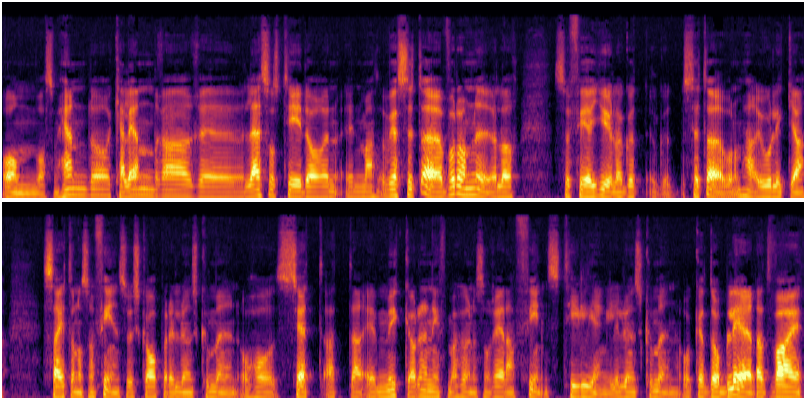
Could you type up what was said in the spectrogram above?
om vad som händer, kalendrar, eh, läsårstider. En, en vi har sett över dem nu, eller Sofia Gyll har gått, gått, sett över de här olika sajterna som finns och är skapade i Lunds kommun och har sett att det är mycket av den informationen som redan finns tillgänglig i Lunds kommun. Och att då blir det att varje,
